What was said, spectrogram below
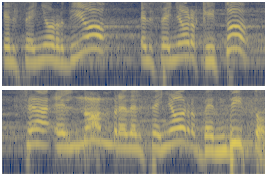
El Señor dio, el Señor quitó, sea el nombre del Señor bendito.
